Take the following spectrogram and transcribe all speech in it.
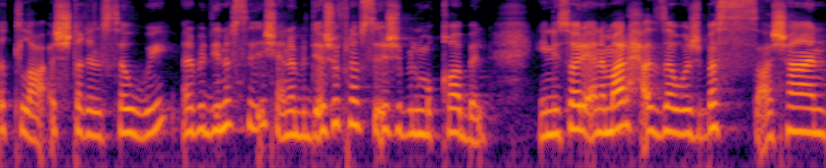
اطلع اشتغل سوي. أنا بدي نفس الإشي أنا بدي أشوف نفس الإشي بالمقابل. يعني sorry أنا ما رح أتزوج بس عشان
